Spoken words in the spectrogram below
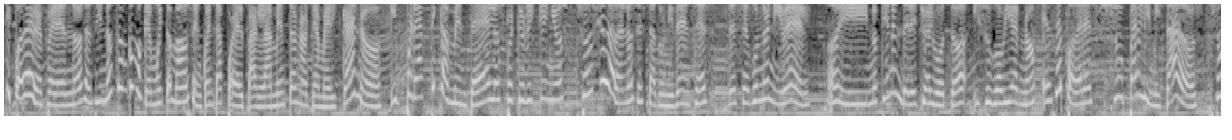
tipo de referendos así no son como que muy tomados en cuenta por el Parlamento norteamericano. Y prácticamente los puertorriqueños son ciudadanos estadounidenses de segundo nivel. Ay, no tienen derecho al voto y su gobierno es de poderes súper limitados. Son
